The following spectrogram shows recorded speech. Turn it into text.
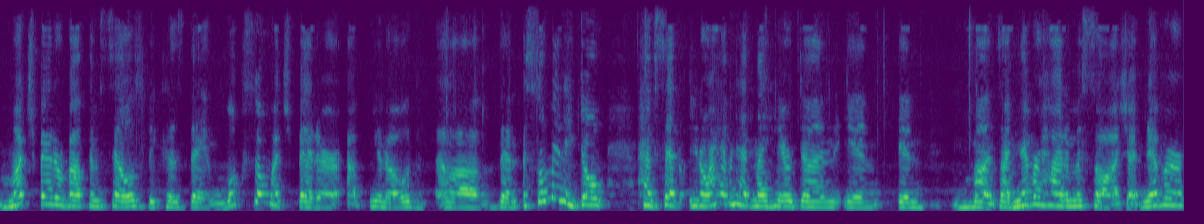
much better about themselves because they look so much better, uh, you know, uh, than so many don't have said, you know, I haven't had my hair done in in months. I've never had a massage. I've never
